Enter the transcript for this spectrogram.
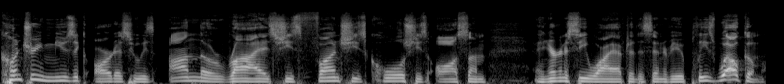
country music artist who is on the rise. She's fun, she's cool, she's awesome, and you're going to see why after this interview. Please welcome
